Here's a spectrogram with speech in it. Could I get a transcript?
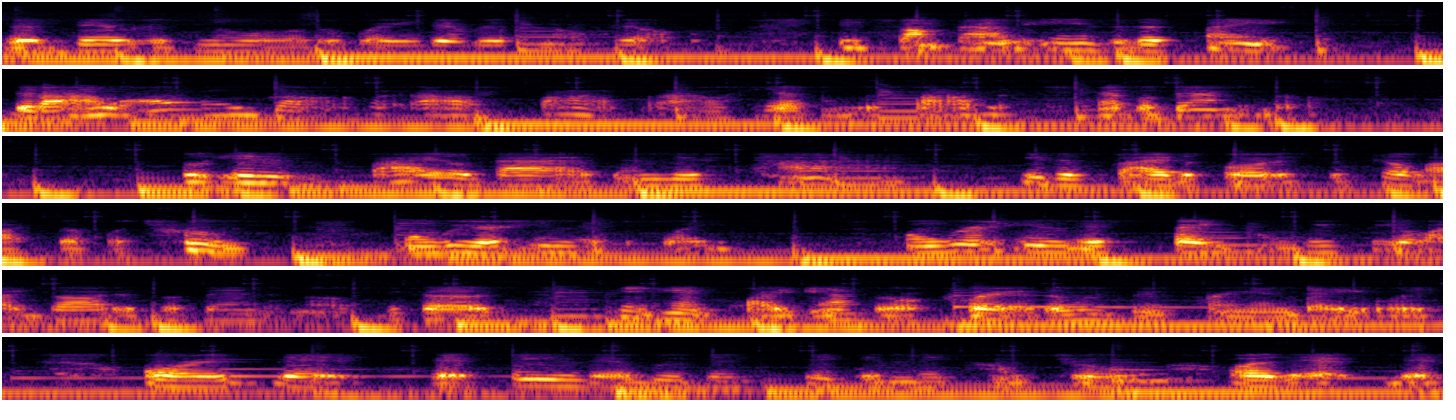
that there is no other way, there is no help. It's sometimes easy to think that our own God, our Father, our Heavenly Father, have abandoned us. So it is vital, guys, in this time, it is vital for us to tell ourselves the truth when we are in this place, when we're in this space, when we feel like God is abandoning us because He can't quite answer a prayer that we've been praying daily, or that that thing that we've been seeking didn't come through, or that, that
